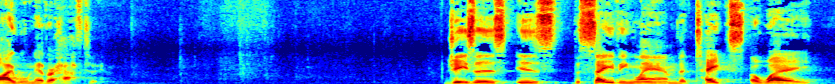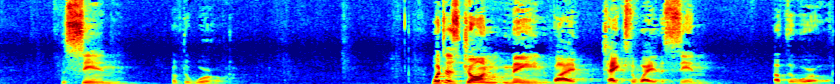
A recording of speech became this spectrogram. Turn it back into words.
I will never have to. Jesus is the saving lamb that takes away the sin of the world. What does John mean by takes away the sin of the world?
